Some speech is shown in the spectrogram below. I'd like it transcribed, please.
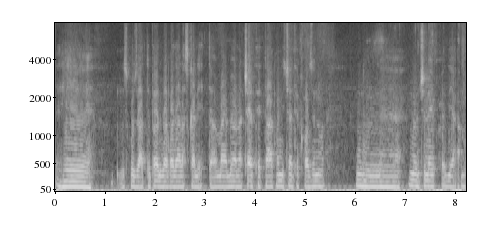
E, scusate però devo guardare la scaletta ormai abbiamo una certa età quindi certe cose no- non, eh, non ce le ricordiamo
